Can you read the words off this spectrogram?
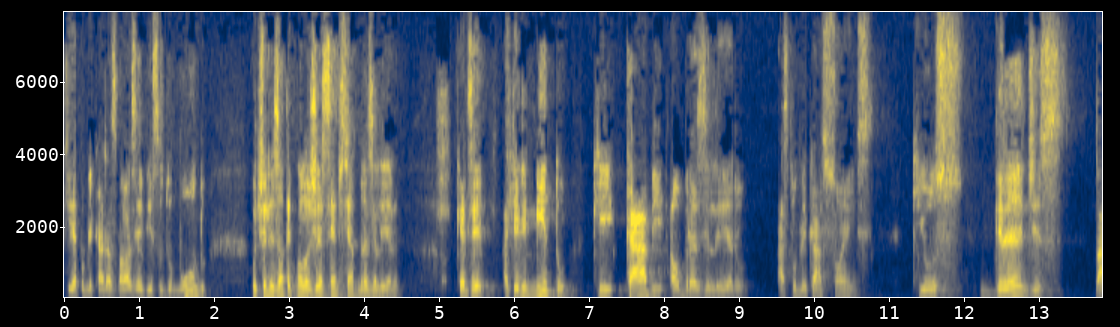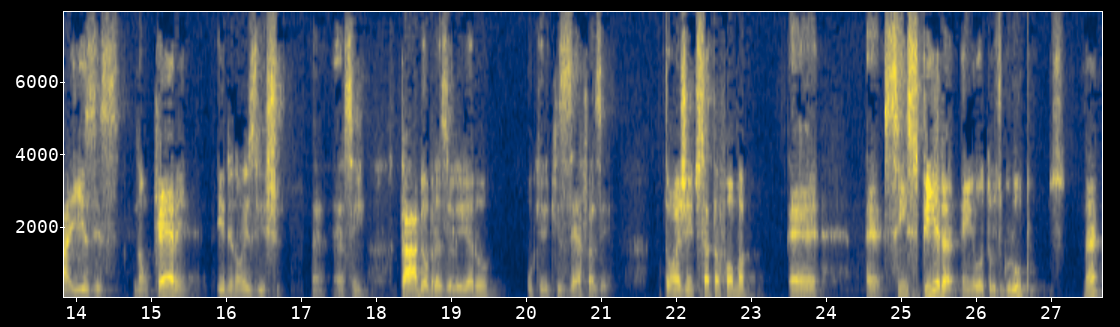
que é publicada nas maiores revistas do mundo, utilizando tecnologia 100% brasileira. Quer dizer, aquele mito que cabe ao brasileiro as publicações que os grandes países não querem, ele não existe. Né? É assim, cabe ao brasileiro o que ele quiser fazer. Então a gente, de certa forma, é, é, se inspira em outros grupos, né?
